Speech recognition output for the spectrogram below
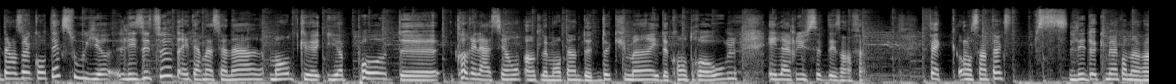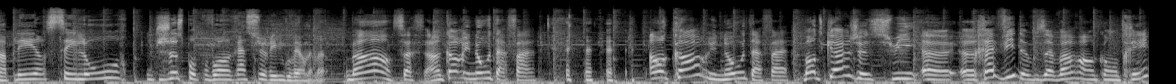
dans un contexte où il y a, les études internationales montrent qu'il n'y a pas de corrélation entre le montant de documents et de contrôle et la réussite des enfants. Fait qu'on s'entend que les documents qu'on a à remplir, c'est lourd juste pour pouvoir rassurer le gouvernement. Bon, ça, c'est encore une autre affaire. encore une autre affaire. Bon, en tout cas, je suis euh, euh, ravie de vous avoir rencontré.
